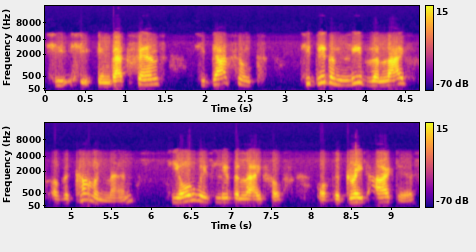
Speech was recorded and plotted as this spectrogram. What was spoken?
he, he in that sense he doesn't he didn't live the life of the common man. He always lived the life of of the great artists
